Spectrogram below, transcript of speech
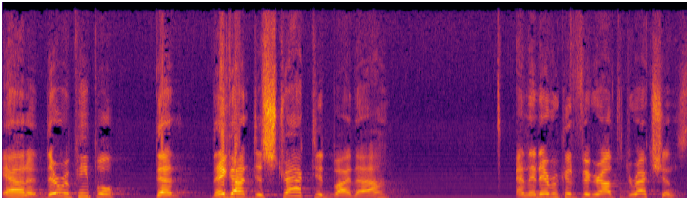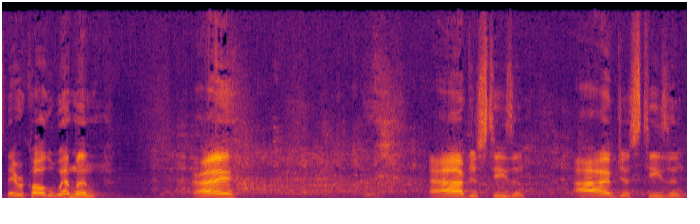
And uh, there were people that they got distracted by that and they never could figure out the directions. They were called women. Right? I'm just teasing. I'm just teasing.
